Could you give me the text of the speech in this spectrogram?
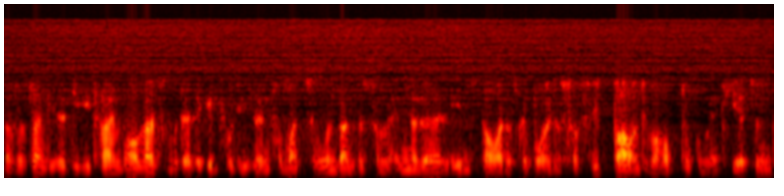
dass es dann diese digitalen Bauwerksmodelle gibt, wo diese Informationen dann bis zum Ende der Lebensdauer des Gebäudes verfügbar und überhaupt dokumentiert sind.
